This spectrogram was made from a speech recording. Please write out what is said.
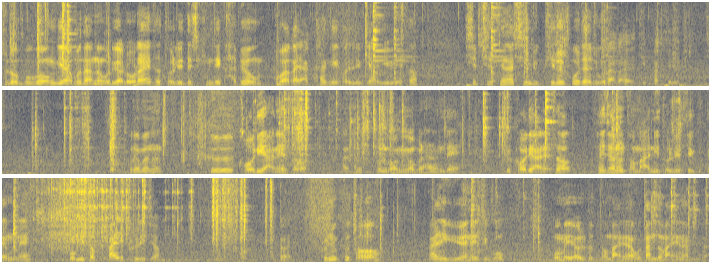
주로 무거운 기아보다는 우리가 로라에서 돌리듯이 굉장히 가벼운 부하가 약하게 걸리게 하기 위해서 17T나 16T를 꽂아주고 나가요 뒷바퀴를. 그러면은 그 거리 안에서 한 30분 워밍업을 하는데 그 거리 안에서 회전을 더 많이 돌릴 수 있기 때문에 몸이 더 빨리 풀리죠. 그 근육도 더 빨리 유연해지고 몸에 열도 더 많이 나고 땀도 많이 납니다.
